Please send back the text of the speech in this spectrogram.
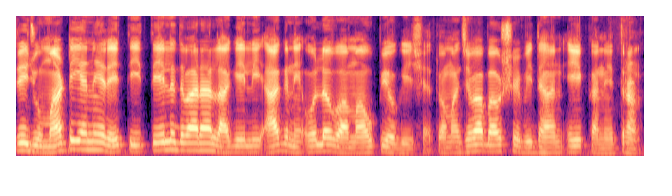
ત્રીજું, માટી અને રેતી તેલ દ્વારા લાગેલી આગને ઓલવવામાં ઉપયોગી છે. તો આમાં જવાબ આવશે વિધાન એક અને ત્રણ.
